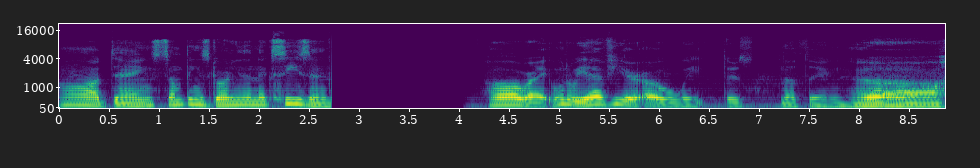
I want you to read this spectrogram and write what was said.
Aw, dang, something's guarding the next season. Alright, what do we have here? Oh, wait, there's nothing. Ugh.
